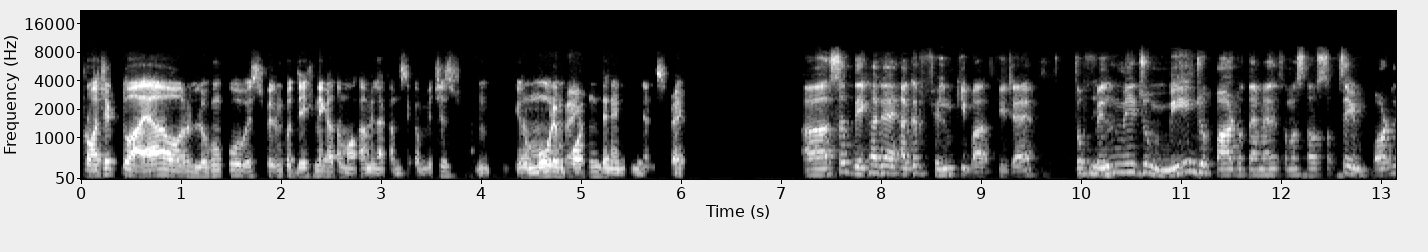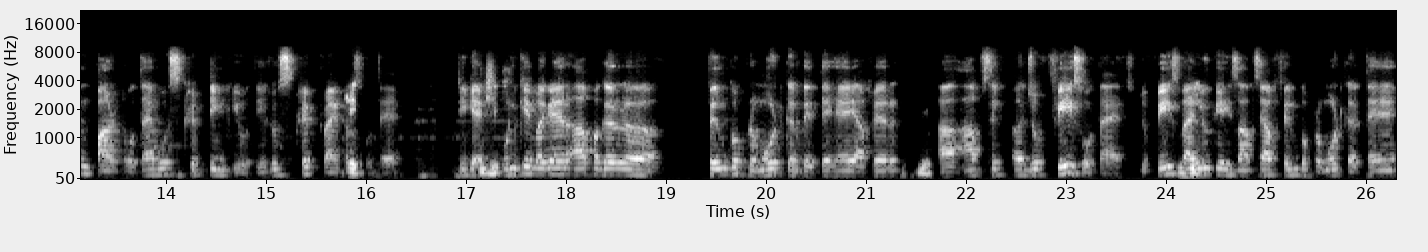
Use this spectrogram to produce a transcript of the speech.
project तो आया और लोगों को इस फ़िल्म को देखने का तो मौका मिला कम से कम which is you know more important than anything else right sir देखा जाए अगर फ़िल्म की बात की जाए तो फ़िल्म में जो मेन जो पार्ट होता है मैं समझता हूँ सबसे इम्पोर्टेंट पार्ट होता है वो स्क्रिप्टिंग की होती है जो स्क्रिप्ट राइटर्स होते हैं ठीक है? उनके बगैर आप अगर फ़िल्म को प्रमोट कर देते हैं या फिर आप सिर्फ़ जो फेस होता है जो फेस वैल्यू के हिसाब से आप फ़िल्म को प्रमोट करते हैं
